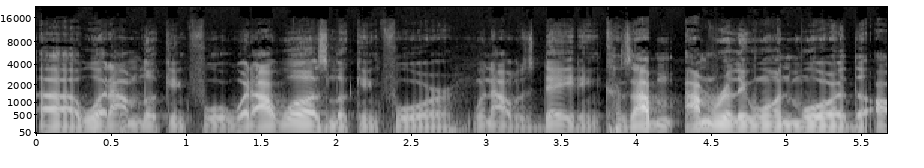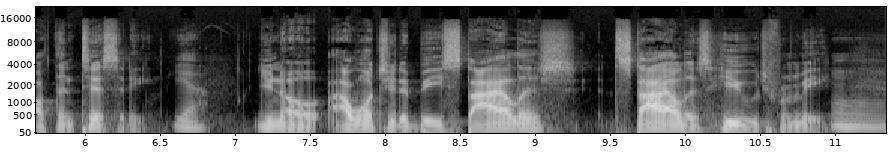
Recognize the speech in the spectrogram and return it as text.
uh, what I'm looking for. What I was looking for when I was dating, because I'm I'm really one more the authenticity. Yeah. You know, I want you to be stylish. Style is huge for me. Mm-hmm.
